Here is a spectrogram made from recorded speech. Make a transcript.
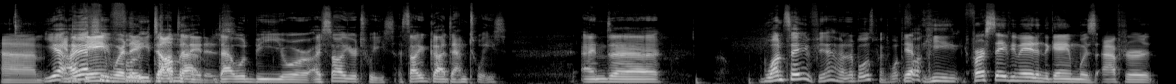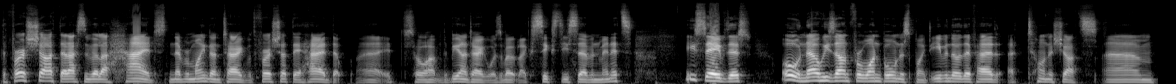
Um, Yeah, in a I game actually where fully they thought that- dominated. That, would be your. I saw your tweet. I saw your goddamn tweet, and uh one save. Yeah, and a bonus point. What the Yeah, fuck? he first save he made in the game was after the first shot that Aston Villa had. Never mind on target, but the first shot they had that uh, it so happened to be on target was about like 67 minutes. He saved it. Oh, now he's on for one bonus point, even though they've had a ton of shots. Um,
